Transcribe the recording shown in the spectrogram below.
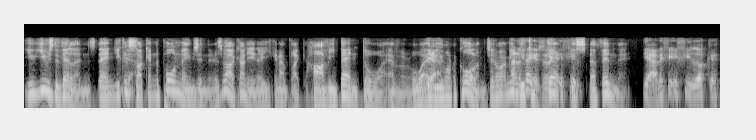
you use the villains, then you can Hmm. Yeah. start getting the porn names in there as well, can't you? You know, you can have like Harvey Bent or whatever, or whatever Yeah. you want to call them. Do you know what I mean? And You can is, get if you- this stuff in there. Yeah, and if you, if you look at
